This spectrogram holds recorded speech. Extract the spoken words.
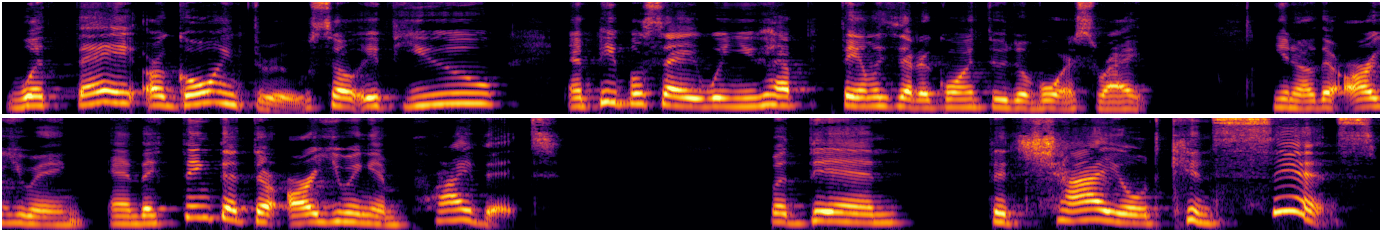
what they are going through. So if you, and people say when you have families that are going through divorce, right? You know, they're arguing and they think that they're arguing in private, but then the child can sense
